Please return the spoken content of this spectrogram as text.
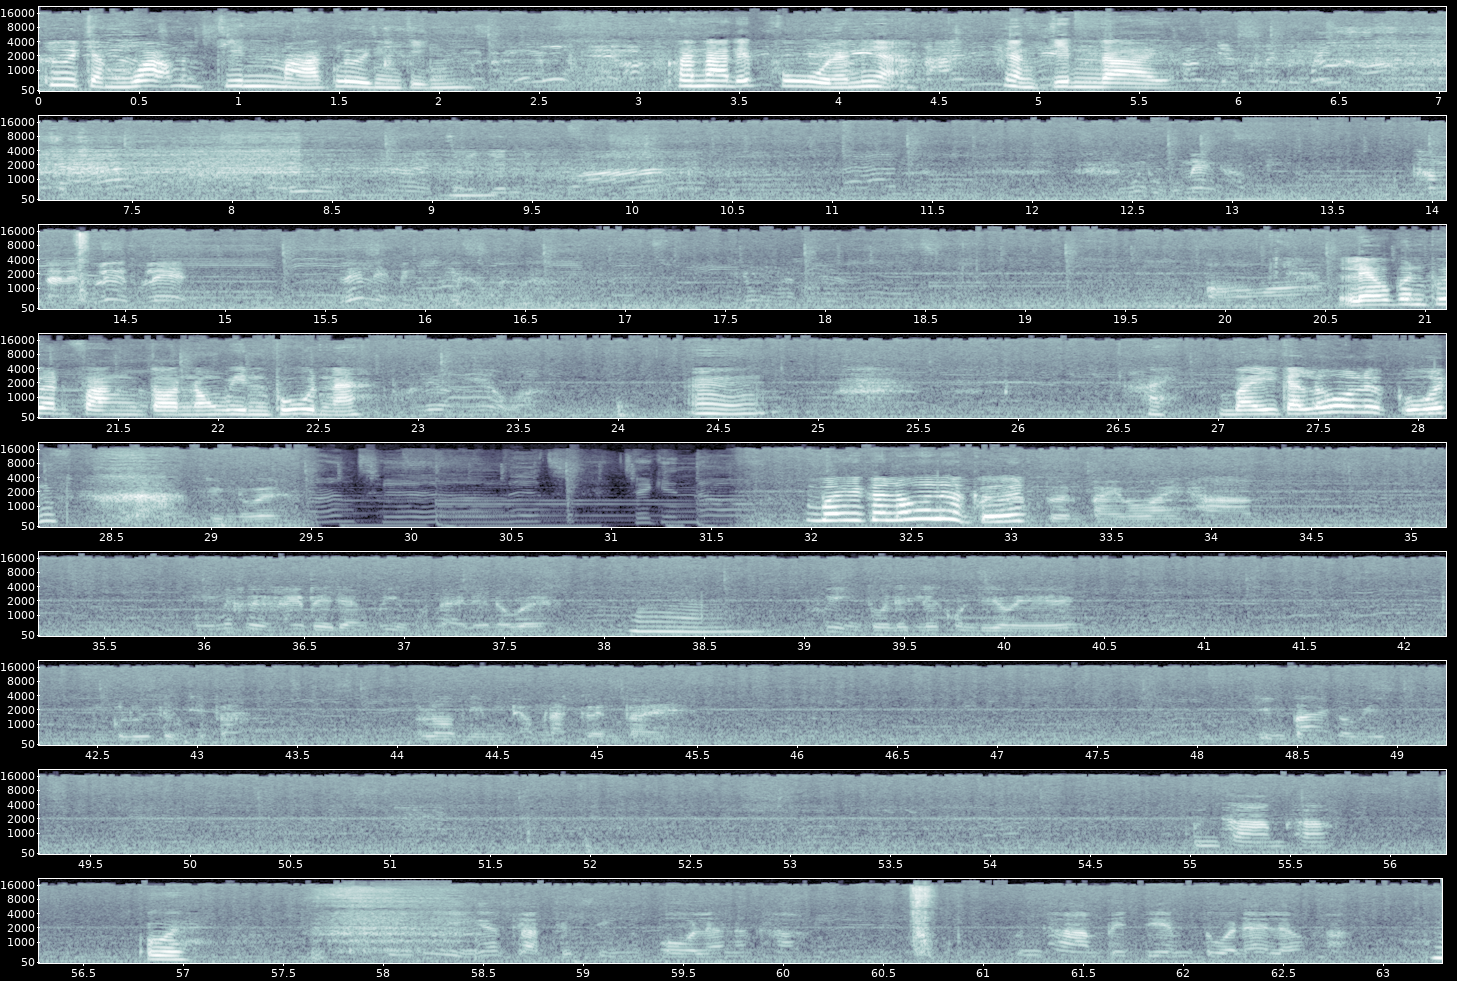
คือจังหวะมันจินมากเลยจริงๆขนาดเอฟฟูนะเนี่ย อย่างจินได้ำแต่เล่นเล่นเล่นเล่นเป็นที่อะไรวะยุ่งนะเรื่องอ๋อแล้วเพื่อนๆฟังตอนน้องวินพูดนะเรื่องนี้เหรอวะเออไฮใบกะโลเหลือเกุนจริงนะเว้ยใบกะโลเหลือเกินเกินไปเพราะว่าไอ้ทามมึงไม่เคยให้ใบแดงผู้หญิงคนไหนเลยนะเว้ยอืมผู้หญิงตัวเล็กๆคนเดียวเองมึงก็รู้สึกใช่ปะว่า รอบนี้มึงทำหนักเกินไป จริงป้ายกวินคุณทามคะโอ้ยคุณผู้หญิงจะกลับจากสิงคโปร์แล้วนะคะ คุณทามไปเตรียมตัวได้แล้วค่ะ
